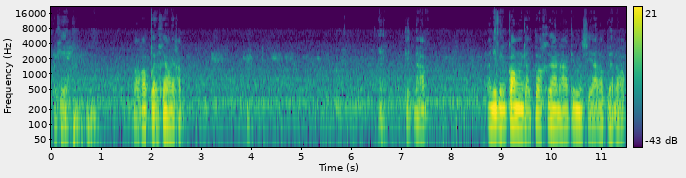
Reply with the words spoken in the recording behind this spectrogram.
โอเค เราก็เปิดเครื่องเลยครับ ติดนะครับ อันนี้เป็นกล้องจากตัวเครื่องนะครับ ที่มันเสียเราเปลี่ยนออก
